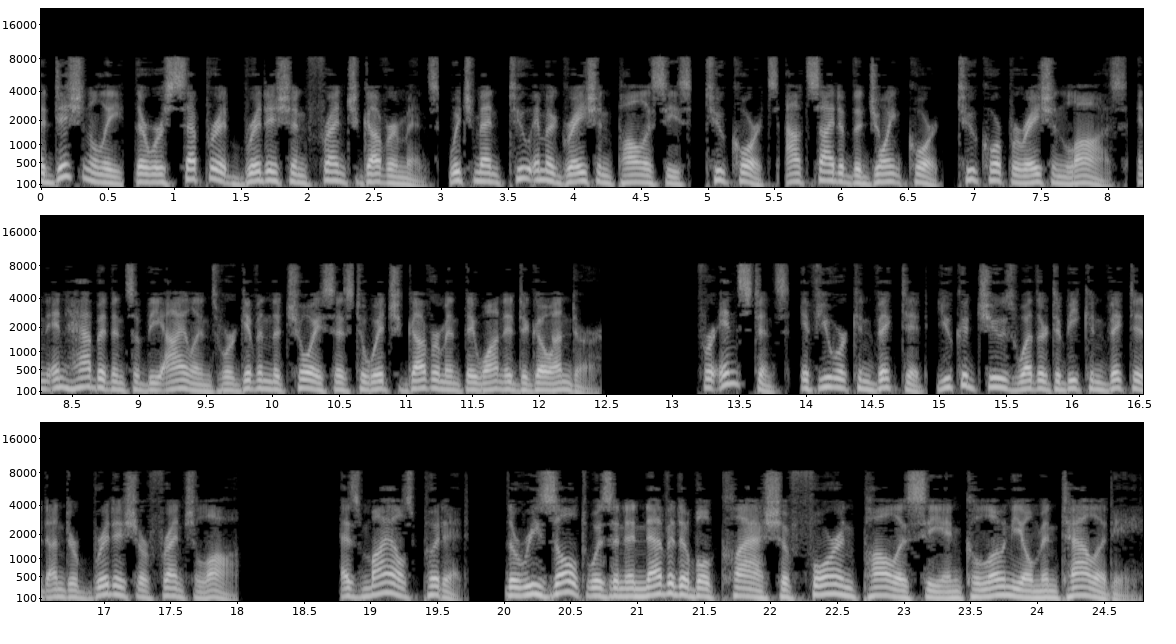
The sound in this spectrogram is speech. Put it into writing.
Additionally, there were separate British and French governments, which meant two immigration policies, two courts outside of the joint court, two corporation laws, and inhabitants of the islands were given the choice as to which government they wanted to go under. For instance, if you were convicted, you could choose whether to be convicted under British or French law. As Miles put it, "...the result was an inevitable clash of foreign policy and colonial mentality."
